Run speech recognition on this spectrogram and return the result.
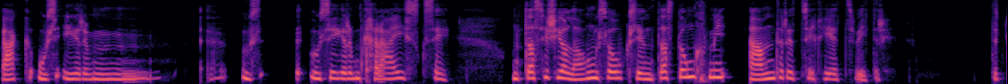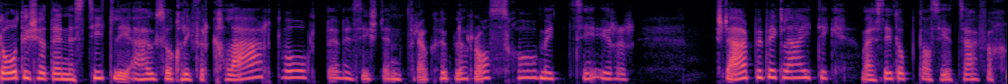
weg aus ihrem äh, aus, aus ihrem Kreis gewesen. Und das ist ja lang so gewesen. und das denke mir ändert sich jetzt wieder. Der Tod ist ja dann ein Zeitchen auch so ein bisschen verklärt worden. Es ist dann Frau Kübler-Ross mit ihrer Sterbebegleitung. Ich weiß nicht, ob das jetzt einfach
